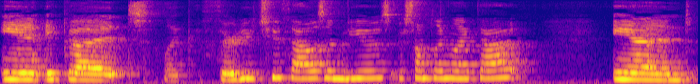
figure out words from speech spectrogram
and it got like 32,000 views or something like that. And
